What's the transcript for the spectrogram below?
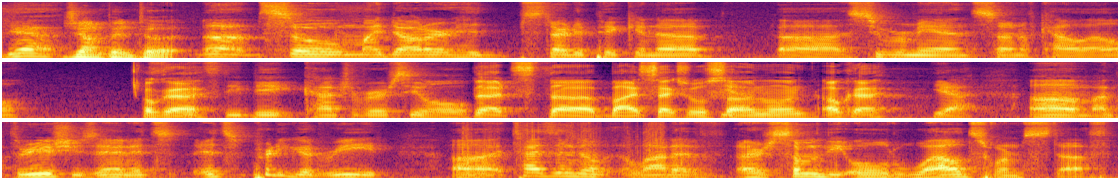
Yeah. jump into it. Uh, so my daughter had started picking up uh, Superman, Son of Kal El. Okay. That's the big controversial. That's the bisexual son one. Okay. Yeah, um, I'm three issues in. It's it's a pretty good read. Uh, it ties into a lot of or some of the old Wildstorm stuff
